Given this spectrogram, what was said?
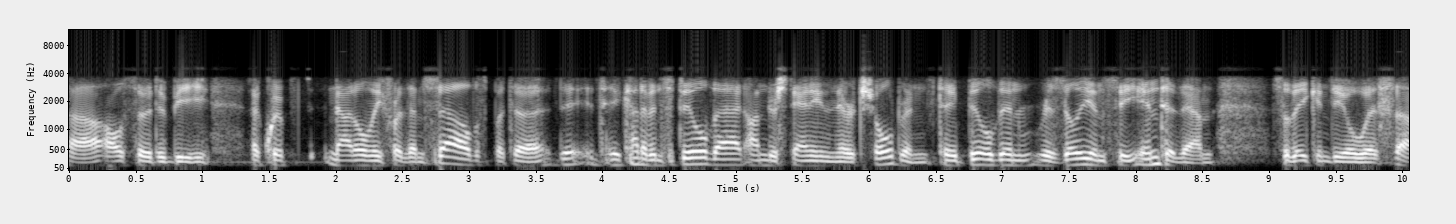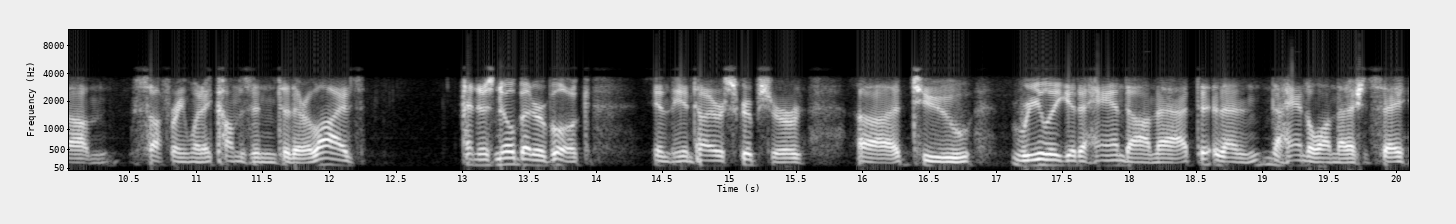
uh, also to be equipped not only for themselves but to, to kind of instill that understanding in their children to build in resiliency into them so they can deal with um, suffering when it comes into their lives. And there's no better book in the entire Scripture uh, to really get a hand on that, then a handle on that, I should say,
